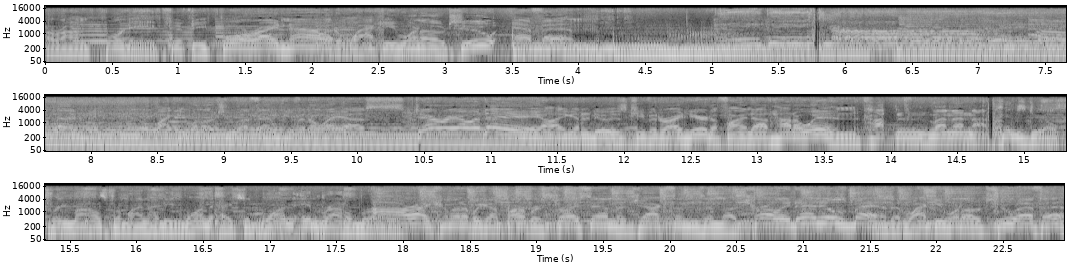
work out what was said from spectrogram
around 40. 54 right now at Wacky 102 FM. Wacky you got to do is keep it right here to find out how to win. Cotton Lennon. Hinsdale, three miles from I-91, exit 1 in Brattleboro. All right, coming up, we got Barbra Streisand, the Jacksons, and the Charlie Daniels Band at Wacky 102 FM.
